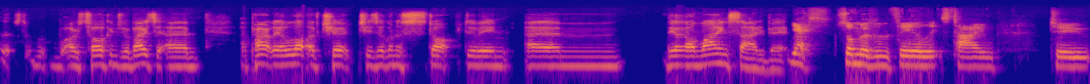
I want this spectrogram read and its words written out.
that's- I was talking to about it. Um, apparently, a lot of churches are going to stop doing um, the online side of it. yes, some of them feel it's time to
